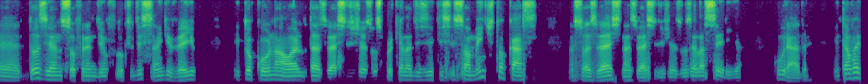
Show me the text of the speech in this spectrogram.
é, 12 anos sofrendo de um fluxo de sangue veio e tocou na orla das vestes de Jesus, porque ela dizia que se somente tocasse nas suas vestes, nas vestes de Jesus, ela seria curada. Então vai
